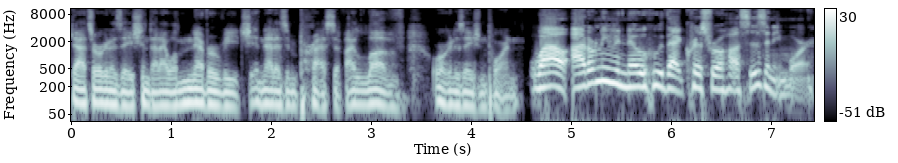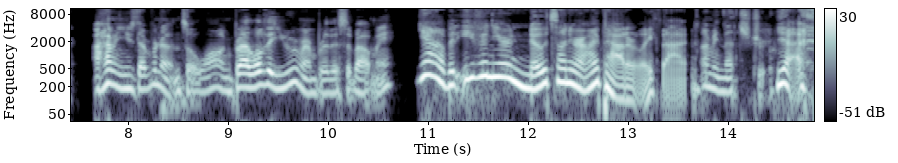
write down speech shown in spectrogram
that's organization that I will never reach. And that is impressive. I love organization porn. Wow, I don't even know who that Chris Rojas is anymore. I haven't used Evernote in so long, but I love that you remember this about me. Yeah, but even your notes on your iPad are like that. I mean, that's true. Yeah.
